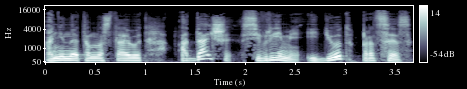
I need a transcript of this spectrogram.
они на этом настаивают. А дальше все время идет процесс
